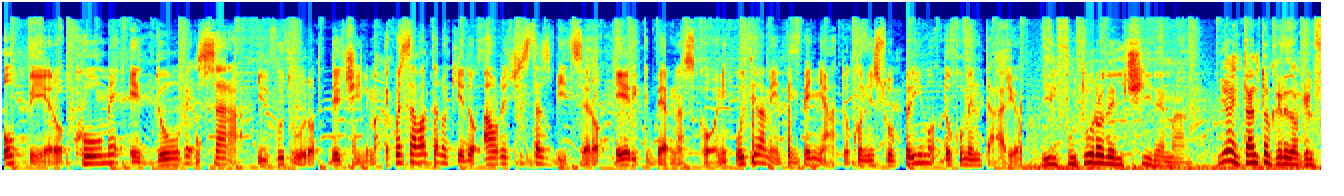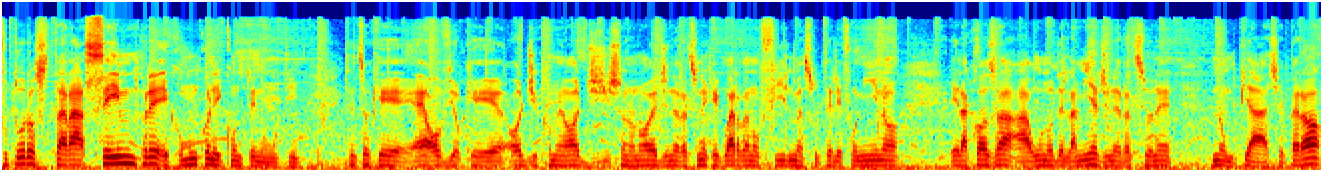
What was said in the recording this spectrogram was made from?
ovvero come e dove sarà il futuro del cinema. E questa volta lo chiedo a un regista svizzero, Eric Bernasconi, ultimamente impegnato con il suo primo documentario. Il futuro del cinema. Io intanto credo che il futuro starà sempre e comunque nei contenuti. Nel senso che è ovvio che oggi come oggi ci sono nuove generazioni che guardano film su telefonino e la cosa a uno della mia generazione non piace, però,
